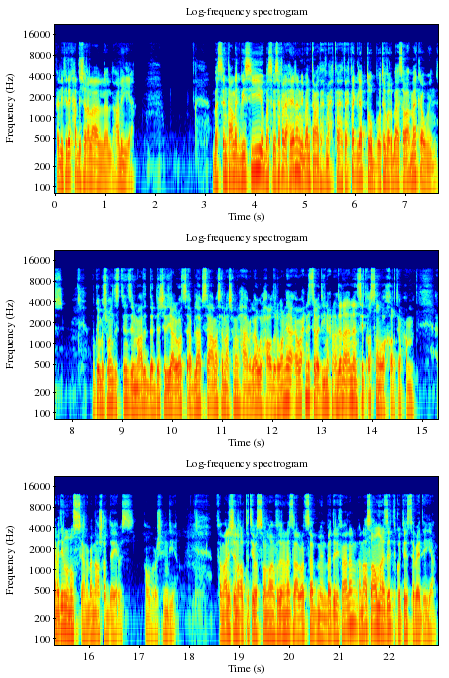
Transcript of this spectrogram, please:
فاللي يفيدك حد شغال عليه يعني. بس أنت عندك PC بس بسافر أحيانا يبقى أنت هتحتاج لابتوب وات بقى سواء Mac أو Windows. ممكن يا باشمهندس تنزل ميعاد الدردشة دي على الواتس قبلها بساعة مثلا عشان ألحق من الأول. حاضر. هو إحنا لسه بادئين إحنا أنا أنا نسيت أصلا واخرت يا محمد. إحنا بادئين ونص يعني بقى لنا 10 دقائق بس أو 20 دقيقة. فمعلش أنا غلطتي بس والله المفروض أنزل على الواتساب من بدري فعلا. أنا أصلا أول ما نزلت كنت لسه بادئ يعني.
